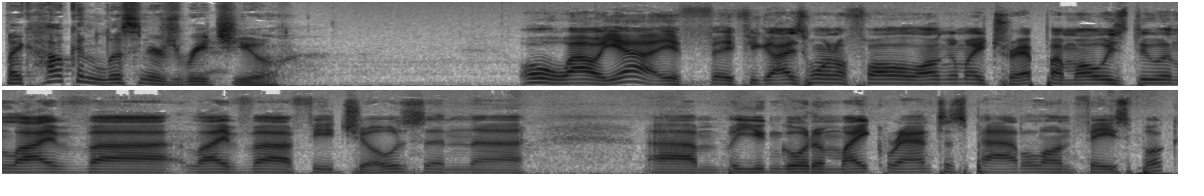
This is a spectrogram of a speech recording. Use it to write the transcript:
Mike, how can listeners reach you? Oh wow, yeah. If if you guys want to follow along on my trip, I'm always doing live uh, live uh, feed shows, and uh, um, but you can go to Mike Ranta's Paddle on Facebook,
